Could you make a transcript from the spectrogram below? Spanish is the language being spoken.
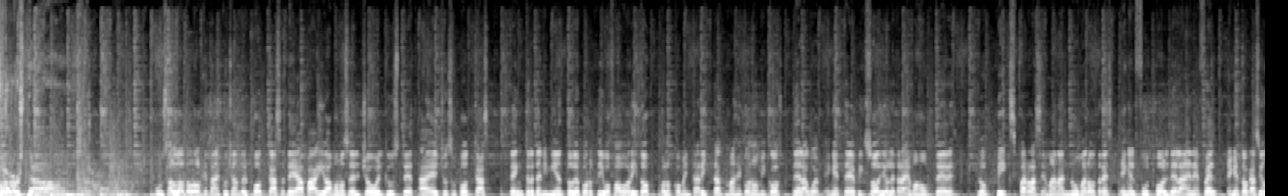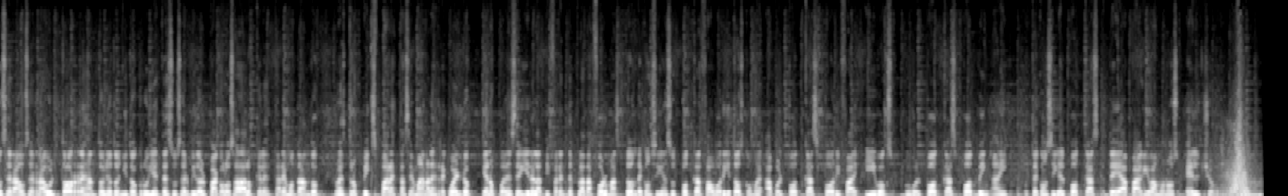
First Down. Un saludo a todos los que están escuchando el podcast de Apag y vámonos el show, el que usted ha hecho, su podcast de entretenimiento deportivo favorito con los comentaristas más económicos de la web. En este episodio le traemos a ustedes los picks para la semana número 3 en el fútbol de la NFL. En esta ocasión será José Raúl Torres, Antonio Toñito Cruz y este es su servidor Paco Lozada, los que les estaremos dando nuestros picks para esta semana. Les recuerdo que nos pueden seguir en las diferentes plataformas donde consiguen sus podcasts favoritos, como es Apple Podcast, Spotify, Evox, Google Podcast, Podbean. Ahí usted consigue el podcast de Apag y vámonos el show.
